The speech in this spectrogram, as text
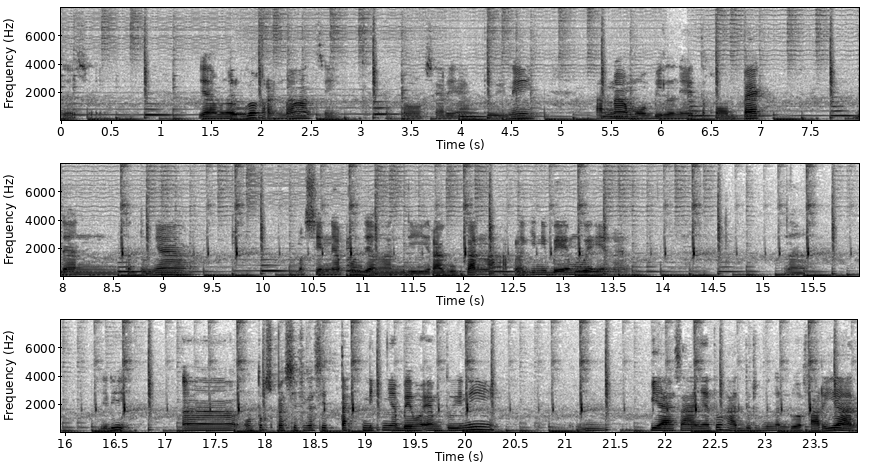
Terus ya menurut gua keren banget sih untuk seri M2 ini karena mobilnya itu compact dan tentunya mesinnya pun jangan diragukan lah apalagi ini BMW ya kan? Nah jadi uh, untuk spesifikasi tekniknya BMW M2 ini biasanya tuh hadir dengan dua varian.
